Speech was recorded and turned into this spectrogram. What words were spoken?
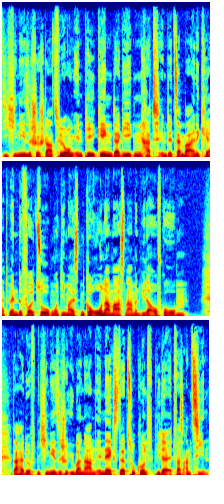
Die chinesische Staatsführung in Peking dagegen hat im Dezember eine Kehrtwende vollzogen und die meisten Corona-Maßnahmen wieder aufgehoben. Daher dürften chinesische Übernahmen in nächster Zukunft wieder etwas anziehen.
